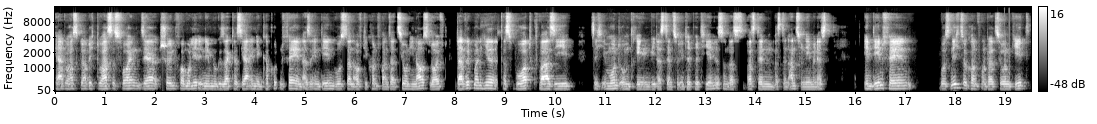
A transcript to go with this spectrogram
Ja, du hast, glaube ich, du hast es vorhin sehr schön formuliert, indem du gesagt hast, ja, in den kaputten Fällen, also in denen, wo es dann auf die Konfrontation hinausläuft, da wird man hier das Wort quasi sich im Mund umdrehen, wie das denn zu interpretieren ist und was, was denn, was denn anzunehmen ist. In den Fällen, wo es nicht zur Konfrontation geht,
